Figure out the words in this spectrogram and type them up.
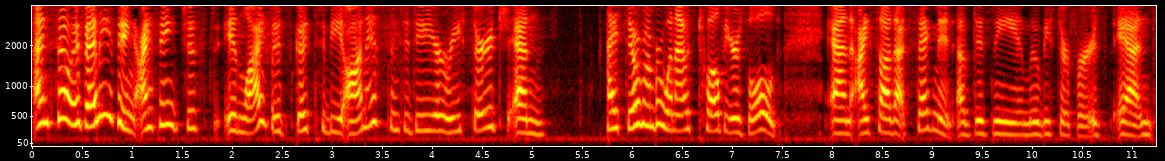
And so, if anything, I think just in life, it's good to be honest and to do your research and I still remember when I was 12 years old and I saw that segment of Disney movie surfers and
